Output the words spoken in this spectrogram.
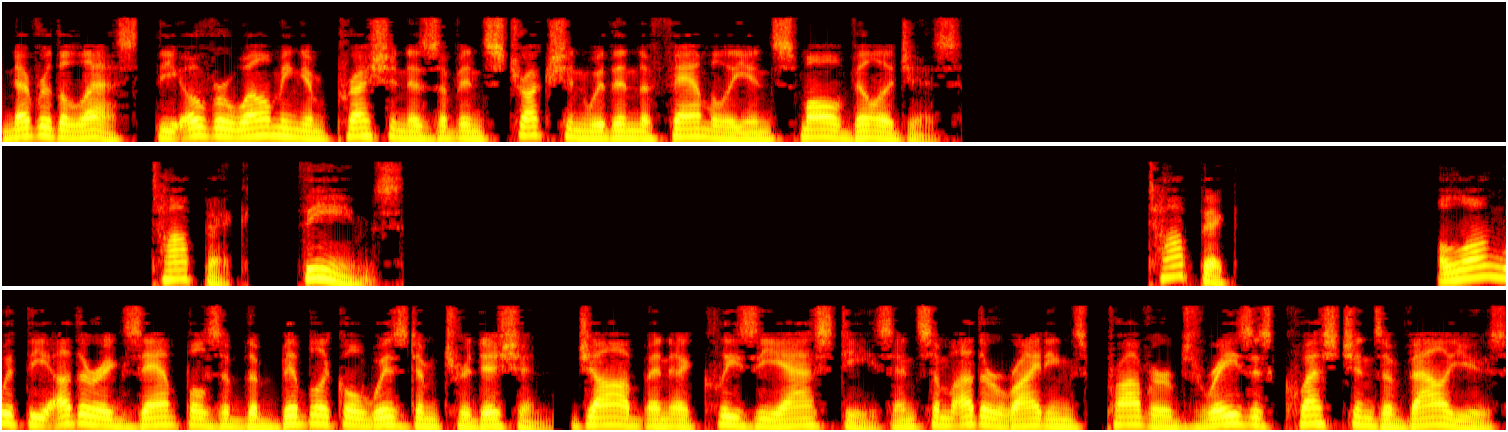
nevertheless, the overwhelming impression is of instruction within the family in small villages. Themes Topic. Along with the other examples of the biblical wisdom tradition, Job and Ecclesiastes and some other writings, Proverbs raises questions of values,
